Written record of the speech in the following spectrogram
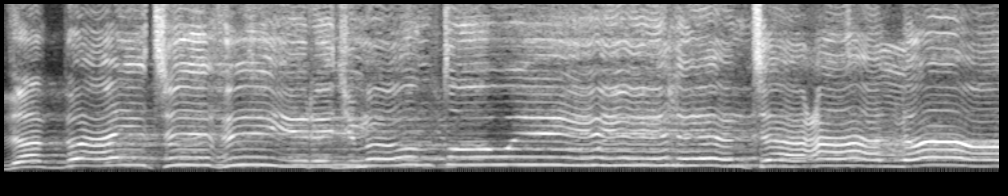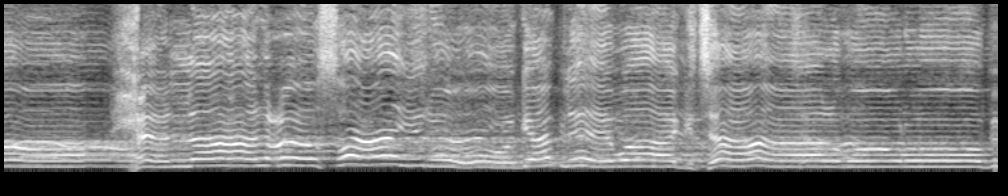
ذبيت في رجم طويل تعالى. حل العصير قبل وقت الغروب.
